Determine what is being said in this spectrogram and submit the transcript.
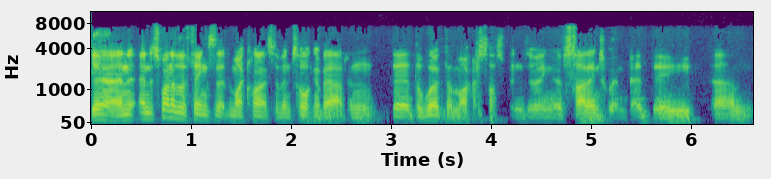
Yeah, and, and it's one of the things that my clients have been talking about, and the, the work that Microsoft's been doing of starting to embed the um,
